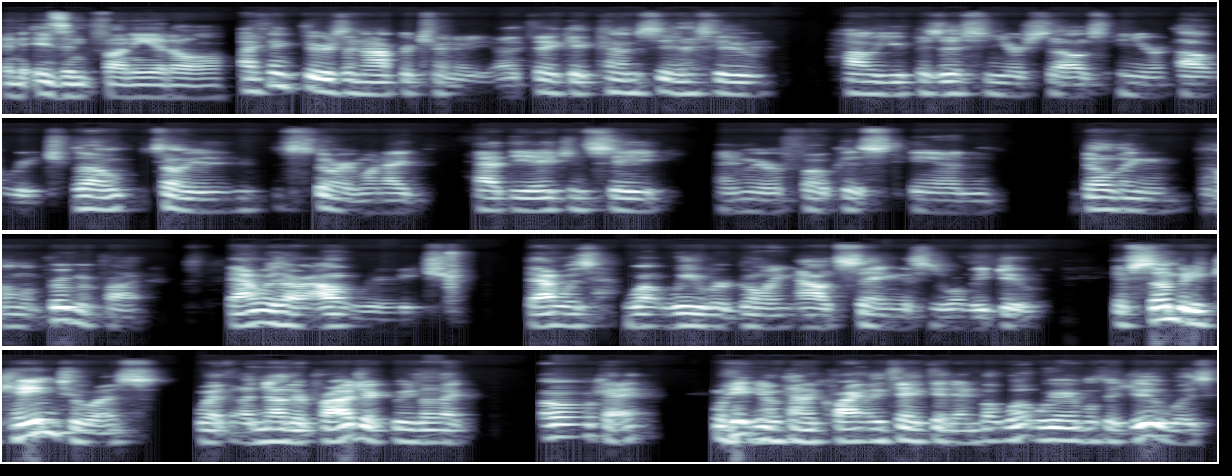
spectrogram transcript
and isn't funny at all? I think there's an opportunity. I think it comes into how you position yourselves in your outreach. So, so the story when I had the agency and we were focused in building the home improvement projects, that was our outreach. That was what we were going out saying. This is what we do. If somebody came to us with another project, we'd like, okay, we you know kind of quietly take that in. But what we were able to do was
